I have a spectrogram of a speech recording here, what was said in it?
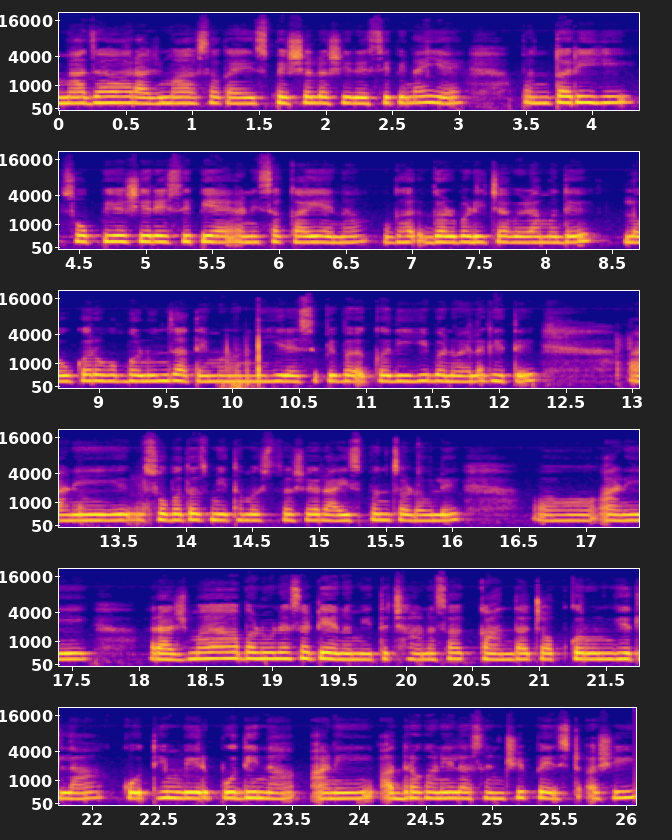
माझा राजमा असं काही स्पेशल अशी रेसिपी नाही आहे पण तरीही सोपी अशी रेसिपी आहे आणि सकाळी आहे ना घर गडबडीच्या वेळामध्ये लवकर बनून जाते म्हणून मी ही रेसिपी ब कधीही बनवायला घेते. आणि सोबतच मी इथं मस्त असे राईस पण चढवले. आणि राजमा बनवण्यासाठी आहे ना मी इथं छान असा कांदा चॉप करून घेतला कोथिंबीर पुदिना आणि अद्रक आणि लसणची पेस्ट अशी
